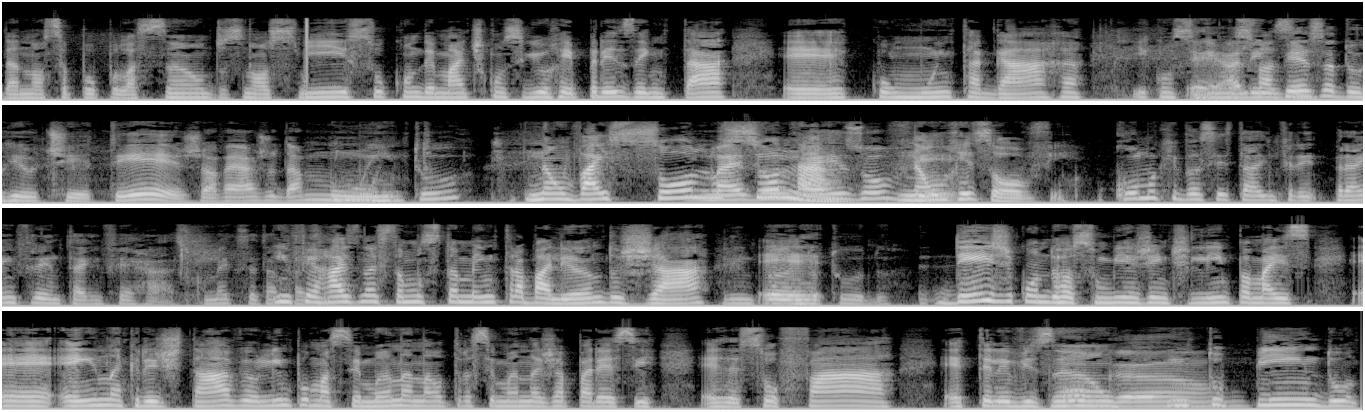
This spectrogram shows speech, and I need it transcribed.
da nossa população, dos nossos. E isso o Condemate conseguiu representar é, com muita garra e É, conseguimos a limpeza do rio Tietê já vai ajudar muito. fazer. Não vai solucionar, resolver. não resolve. Como que você está para enfrentar em Ferraz? Como é que você está Em Ferraz nós estamos também trabalhando já limpando é, tudo? desde quando eu assumi a gente limpa, mas é, é inacreditável. Limpa uma semana, na outra semana já aparece é, sofá, é, televisão, Fogão. entupindo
